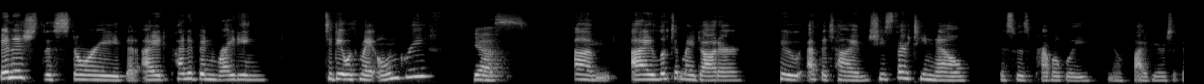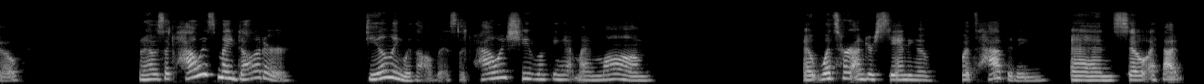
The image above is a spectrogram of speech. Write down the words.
finish the story that I had kind of been writing to deal with my own grief. Yes. Um, I looked at my daughter, who at the time, she's 13 now. This was probably, you know, five years ago. And I was like, how is my daughter dealing with all this? Like, how is she looking at my mom? And what's her understanding of what's happening? And so I thought,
